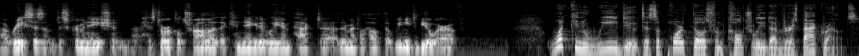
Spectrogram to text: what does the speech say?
uh, racism, discrimination, uh, historical trauma that can negatively impact uh, their mental health that we need to be aware of. What can we do to support those from culturally diverse backgrounds?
